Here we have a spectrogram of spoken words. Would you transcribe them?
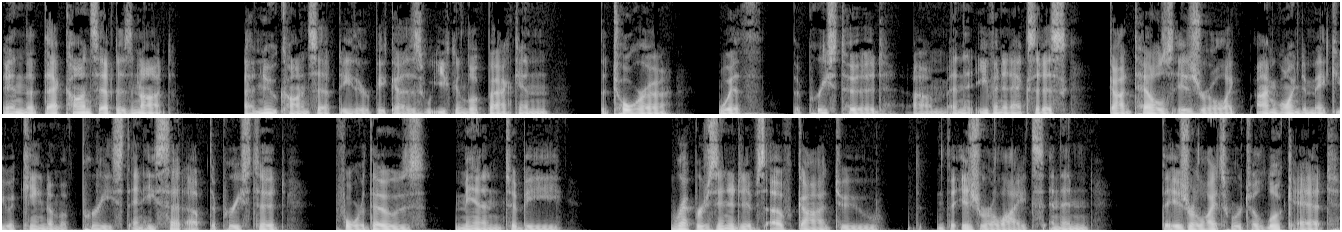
and that that concept is not a new concept either because you can look back in the Torah with the priesthood um, and then even in Exodus God tells Israel like I'm going to make you a kingdom of priests and he set up the priesthood for those men to be representatives of God to the Israelites and then the Israelites were to look at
